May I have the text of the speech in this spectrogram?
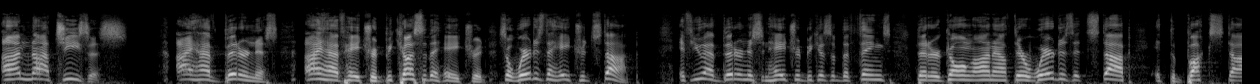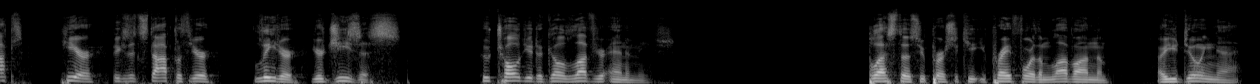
I'm not Jesus. I have bitterness. I have hatred because of the hatred. So, where does the hatred stop? If you have bitterness and hatred because of the things that are going on out there, where does it stop? It the buck stops here because it stopped with your leader, your Jesus, who told you to go love your enemies. Bless those who persecute you. Pray for them. Love on them. Are you doing that?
